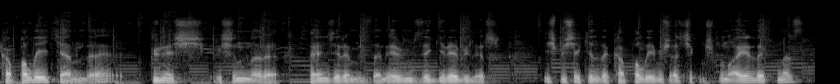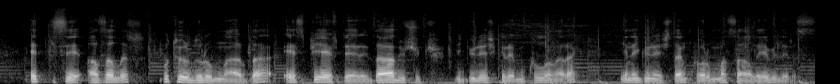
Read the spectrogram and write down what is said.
kapalıyken de güneş ışınları penceremizden evimize girebilir. Hiçbir şekilde kapalıymış, açıkmış bunu ayırt etmez. Etkisi azalır. Bu tür durumlarda SPF değeri daha düşük bir güneş kremi kullanarak yine güneşten korunma sağlayabiliriz.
